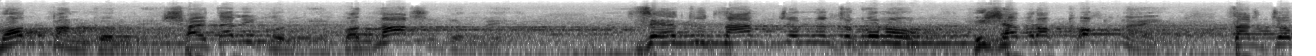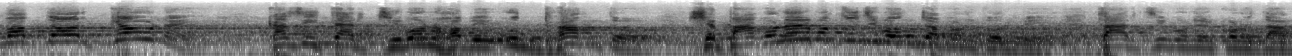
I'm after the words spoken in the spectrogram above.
মদ পান করবে, শয়তানি করবে, বদমাশি করবে। যেহেতু তার জন্য তো কোনো হিসাব রক্ষক নাই, তার জবাব দেওয়ার কেউ নাই কাজী তার জীবন হবে উদ্ভ্রান্ত। সে পাগলের মতো জীবন যাপন করবে, তার জীবনের কোনো দাম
